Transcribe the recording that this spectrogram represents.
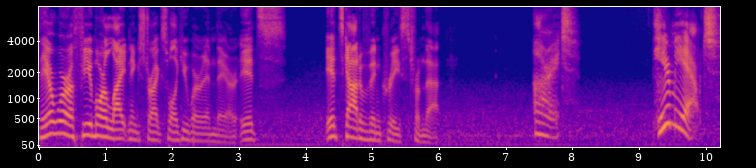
There were a few more lightning strikes while you were in there. It's it's got to have increased from that. All right. Hear me out.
